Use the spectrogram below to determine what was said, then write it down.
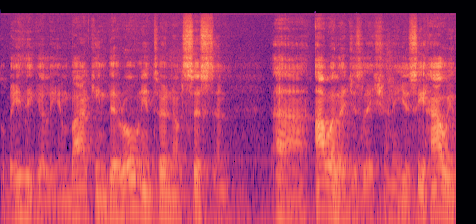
so basically embarking their own internal system, uh, our legislation, and you see how, it,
